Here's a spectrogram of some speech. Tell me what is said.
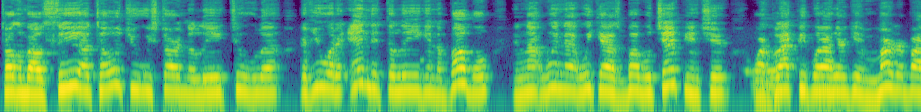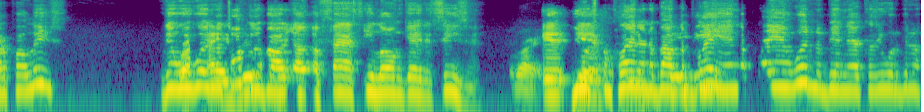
talking about, see, I told you we starting the league too. Uh, if you would have ended the league in the bubble and not win that weak ass bubble championship, while black people out here getting murdered by the police, then we wouldn't have Hey, talking about a, a fast, elongated season. Right. If, You was if- complaining about the KD play-in. The play-in wouldn't have been there because he would have been a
